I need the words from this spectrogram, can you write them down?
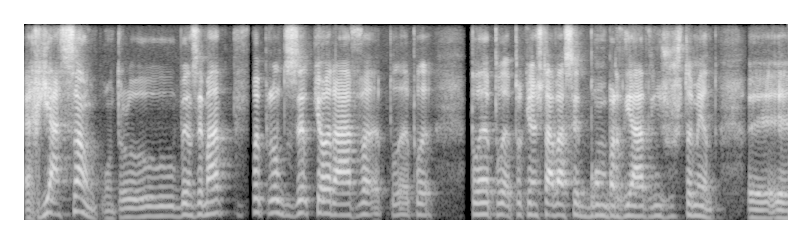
a, reação contra o Benzema foi para ele dizer que orava pela, pela, pela, quem estava a ser bombardeado injustamente, eh,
